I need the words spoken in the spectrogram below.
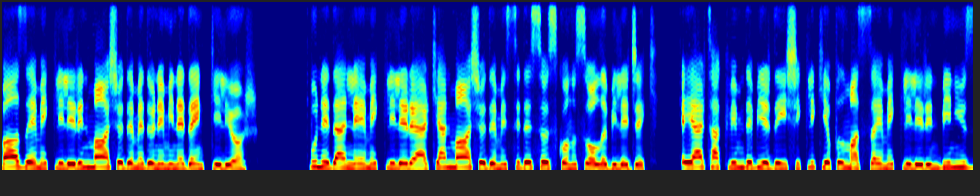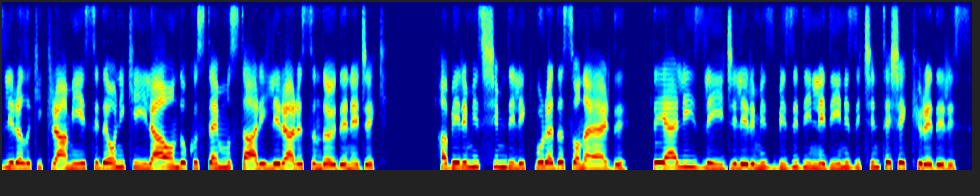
bazı emeklilerin maaş ödeme dönemine denk geliyor. Bu nedenle emeklileri erken maaş ödemesi de söz konusu olabilecek. Eğer takvimde bir değişiklik yapılmazsa emeklilerin 1100 liralık ikramiyesi de 12 ila 19 Temmuz tarihleri arasında ödenecek. Haberimiz şimdilik burada sona erdi. Değerli izleyicilerimiz bizi dinlediğiniz için teşekkür ederiz.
